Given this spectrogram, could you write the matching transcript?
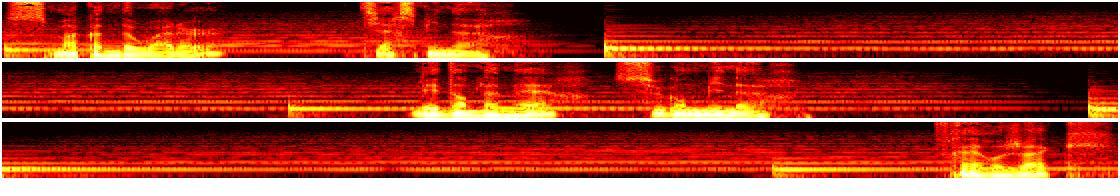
Smoke on the Water, tierce mineure. Les dents de la mer, seconde mineure. Frère Jacques,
